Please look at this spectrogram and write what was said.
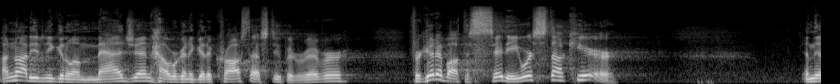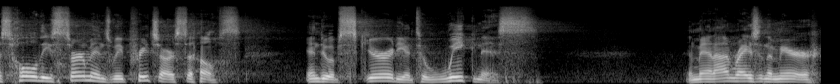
I'm not even going to imagine how we're going to get across that stupid river. Forget about the city. We're stuck here. And this whole, these sermons, we preach ourselves into obscurity, into weakness. And man, I'm raising the mirror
